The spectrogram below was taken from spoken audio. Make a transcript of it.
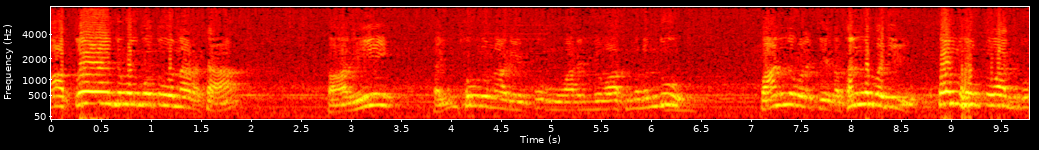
ఆ త్రోవ వెంట వెళ్ళిపోతూ ఉన్నారట. కానీ సైంధవుడు నాడు వారి నివాసమునందు పాండవుల చేత భంగపడి సంభూత్వానికి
